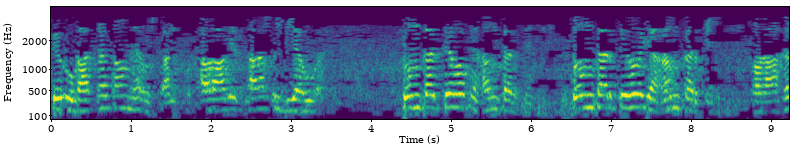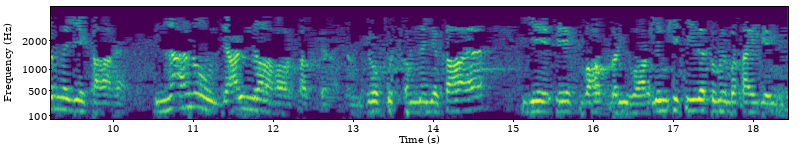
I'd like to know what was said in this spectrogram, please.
پھر اگاتا کون ہے اس کل کو؟ اور آگے سارا کچھ دیا ہوا ہے۔ تم کرتے ہو کہ ہم کرتے ہیں۔ تم کرتے ہو یا ہم کرتے ہیں۔ اور آخر میں یہ کہا ہے نہ جاننا اور سب جو کچھ ہم نے یہ کہا ہے، یہ ایک بہت بڑی وارننگ کی چیز ہے، تمہیں بتائی گئی ہے۔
